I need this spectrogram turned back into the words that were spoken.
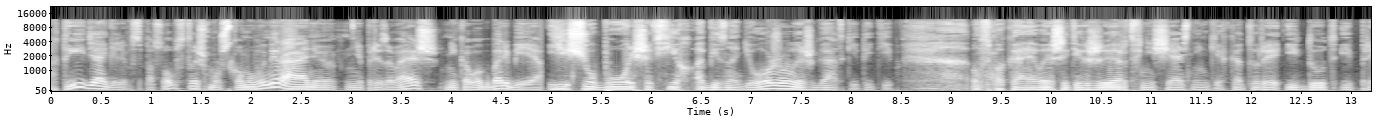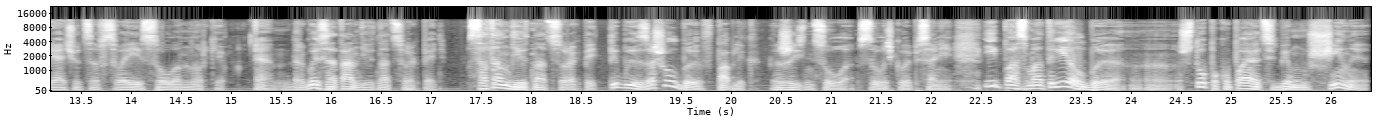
А ты, Дягилев, способствуешь мужскому вымиранию, не призываешь никого к борьбе. Еще больше всех обезнадеживаешь, гадкий ты тип. Успокаиваешь этих жертв несчастненьких, которые идут и прячутся в своей соло-норке. А, дорогой Сатан 1945. Сатан 1945, ты бы зашел бы в паблик «Жизнь Соло», ссылочка в описании, и посмотрел бы, э, что покупают себе мужчины,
